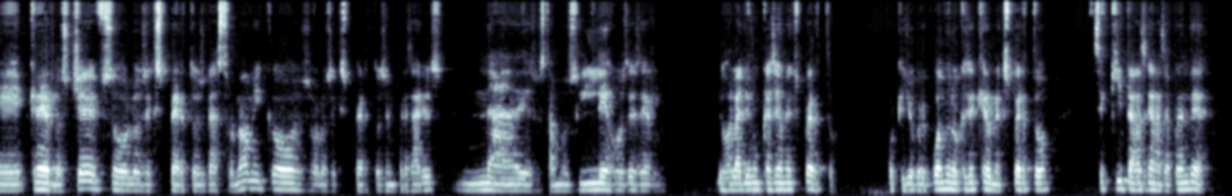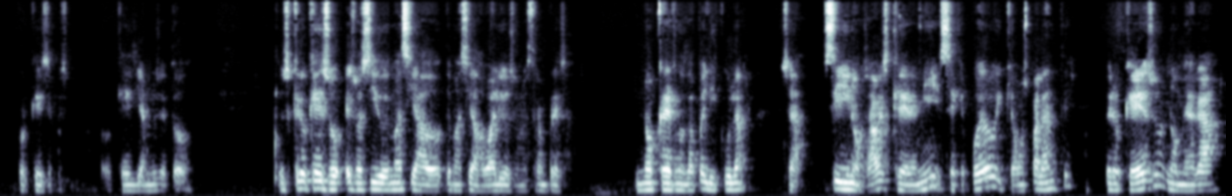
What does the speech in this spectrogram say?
eh, creer los chefs o los expertos gastronómicos o los expertos empresarios, nada de eso, estamos lejos de serlo. Y ojalá yo nunca sea un experto, porque yo creo que cuando uno que se crea un experto, se quita las ganas de aprender, porque dice, pues porque ya no sé todo. Entonces creo que eso, eso ha sido demasiado, demasiado valioso en nuestra empresa. No creernos la película, o sea, sí, no, sabes, creer en mí, sé que puedo y que vamos para adelante, pero que eso no me haga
